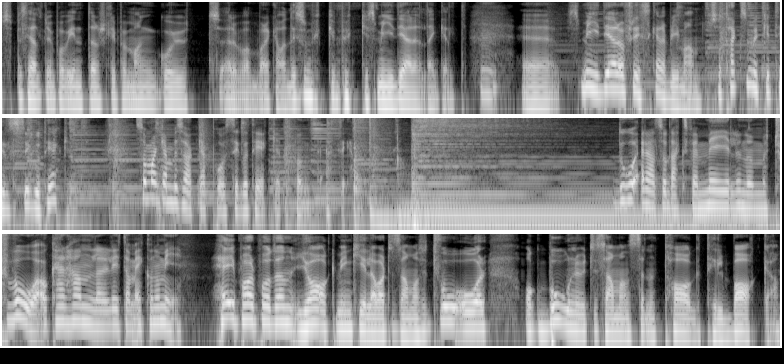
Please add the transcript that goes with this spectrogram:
speciellt nu på vintern slipper man gå ut, eller vad vad det kan vara. Det är så mycket, mycket smidigare helt enkelt. Mm. Eh, smidigare och friskare blir man. Så tack så mycket till Sigoteket. Som man kan besöka på sigoteket.se. Då är det alltså dags för mail nummer två och här handlar det lite om ekonomi. Hej Parpodden! Jag och min kille har varit tillsammans i två år och bor nu tillsammans sedan ett tag tillbaka.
